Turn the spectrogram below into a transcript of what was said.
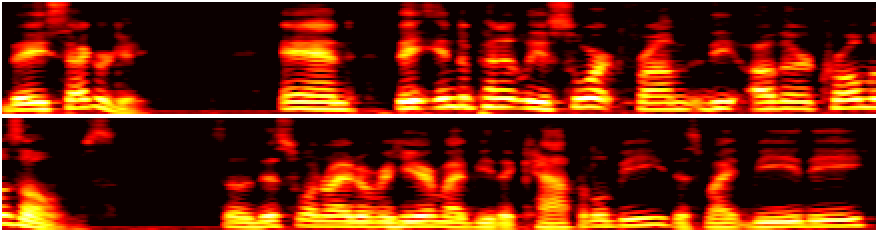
they segregate. And they independently assort from the other chromosomes. So this one right over here might be the capital B. This might be the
